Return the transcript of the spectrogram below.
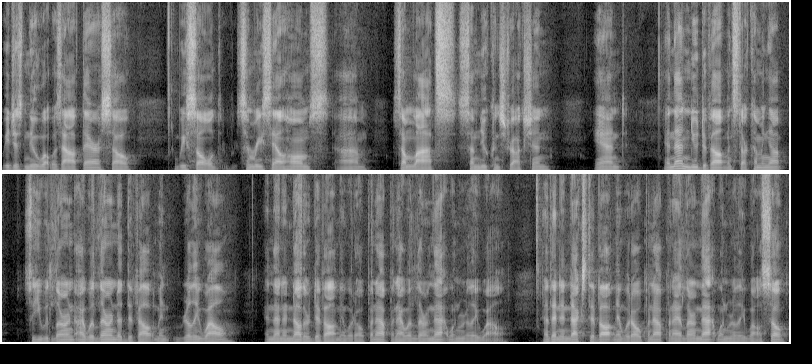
We just knew what was out there, so we sold some resale homes, um, some lots, some new construction, and and then new developments start coming up. So you would learn. I would learn the development really well, and then another development would open up, and I would learn that one really well, and then the next development would open up, and I learned that one really well. So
